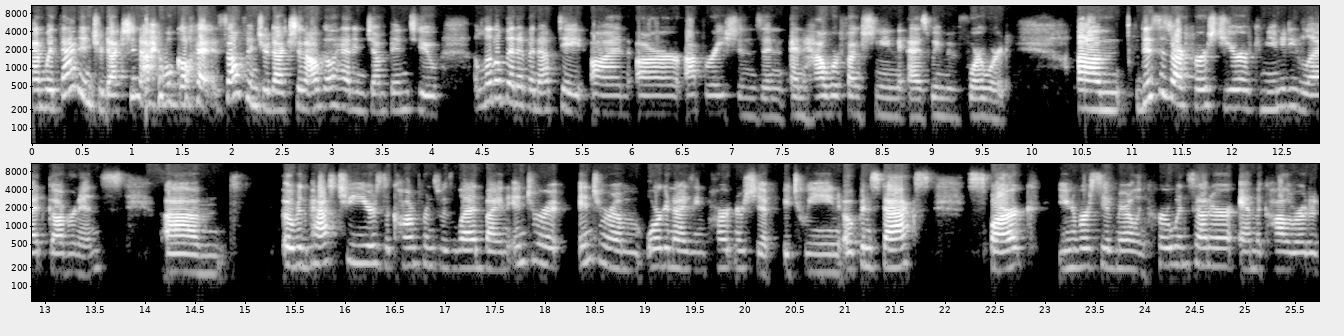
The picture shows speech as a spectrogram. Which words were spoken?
And with that introduction, I will go ahead, self-introduction, I'll go ahead and jump into a little bit of an update on our operations and, and how we're functioning as we move forward. Um, this is our first year of community-led governance. Um, over the past two years, the conference was led by an inter interim organizing partnership between OpenStax, SPARC, University of Maryland Kirwan Center, and the Colorado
